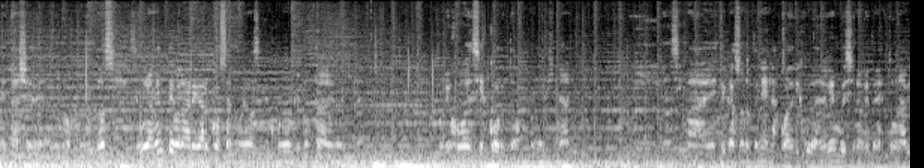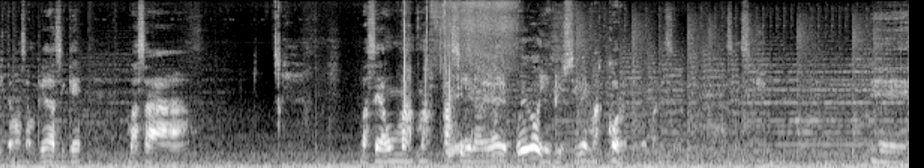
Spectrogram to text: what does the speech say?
detalle de algunos mundos y seguramente van a agregar cosas nuevas en el juego que no están en el original. Porque el juego en sí es corto, el original. Y encima en este caso no tenés las cuadrículas del Game Boy, sino que tenés toda una vista más ampliada, así que vas a va a ser aún más, más fácil de navegar el juego e inclusive más corto, me parece. Más sencillo. Eh,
